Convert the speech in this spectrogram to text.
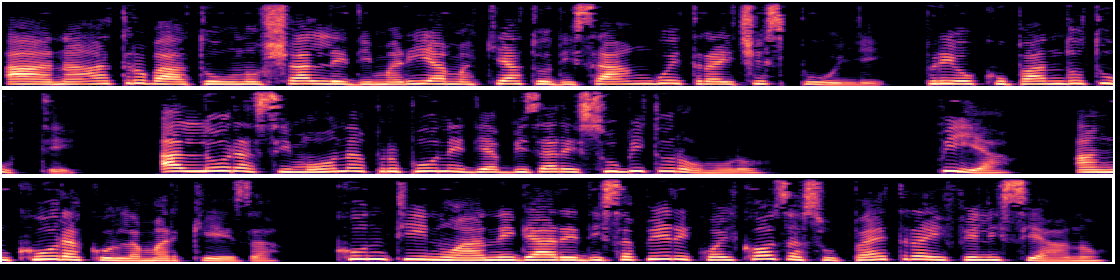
Ana ha trovato uno scialle di Maria macchiato di sangue tra i cespugli, preoccupando tutti. Allora Simona propone di avvisare subito Romulo. Pia, ancora con la marchesa, continua a negare di sapere qualcosa su Petra e Feliciano,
